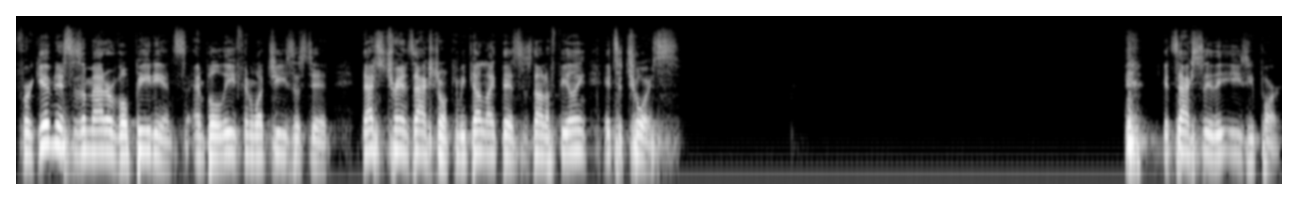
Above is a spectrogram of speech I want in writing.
Forgiveness is a matter of obedience and belief in what Jesus did. That's transactional. It can be done like this. It's not a feeling, it's a choice. It's actually the easy part.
